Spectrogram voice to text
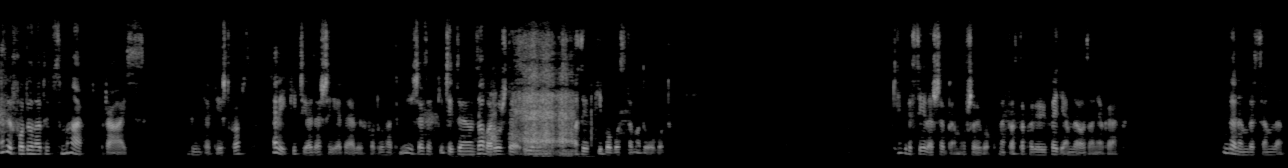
Előfordulhat, hogy Smart Price büntetést kapsz, elég kicsi az esélye, de előfordulhat. Mi is, ez egy kicsit olyan zavaros, de én azért kibogoztam a dolgot. Egyre szélesebben mosolygok, mert azt akarja, hogy vegyem le az anyagát. De nem veszem le.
